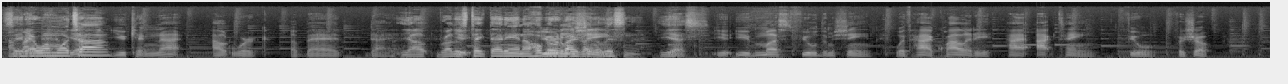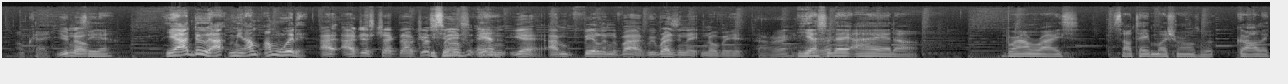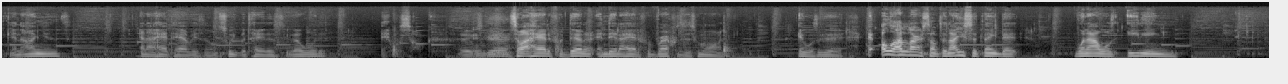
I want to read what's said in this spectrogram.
say like that one that. more Yep, time. You cannot outwork a bad diet. Y'all brothers You- take that in. I hope everybody's like listening. Yes. Yes, you, you must fuel the machine with high quality, high octane fuel for sure. Okay, You know. See that? Yeah, I do. I mean, I'm I'm with it. I, I just checked out your You space I'm- yeah. and yeah, I'm feeling the vibes. We resonating over here. All right. Yesterday I had uh, brown rice, sauteed mushrooms with garlic and onions, and I had to have some sweet potatoes to go with it. It was so good. It was good. So I had it for dinner, and then I had it for breakfast this morning. It was good. Oh, I learned something. I used to think that when I was eating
